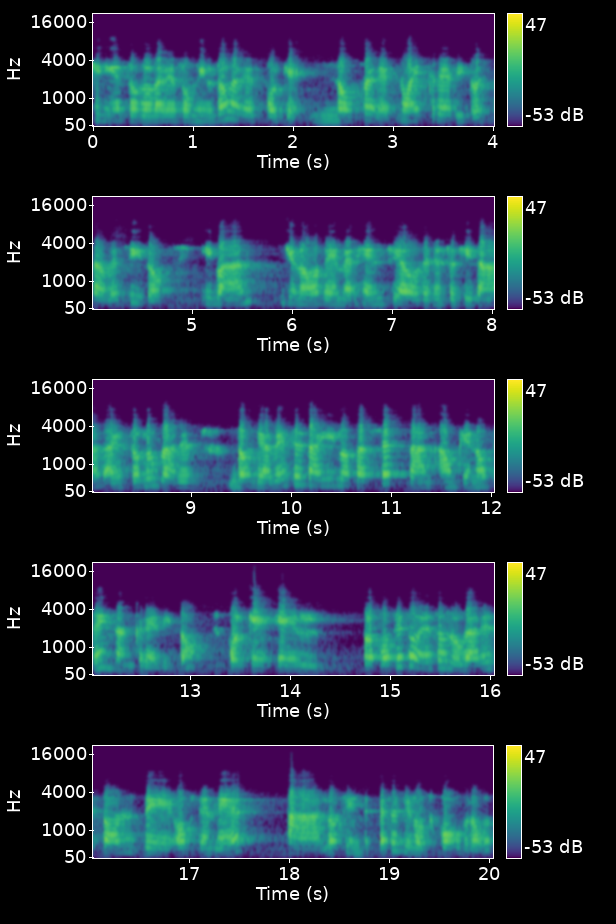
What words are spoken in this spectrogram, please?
500 dólares o 1000 dólares porque no, no hay crédito establecido y van you know, de emergencia o de necesidad a estos lugares donde a veces ahí los aceptan aunque no tengan crédito, porque el propósito de esos lugares son de obtener a los intereses y los cobros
